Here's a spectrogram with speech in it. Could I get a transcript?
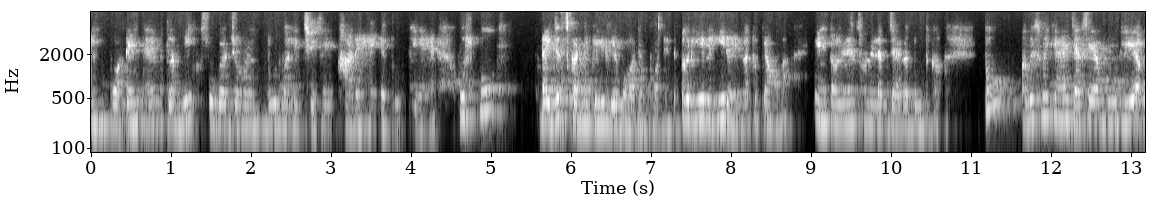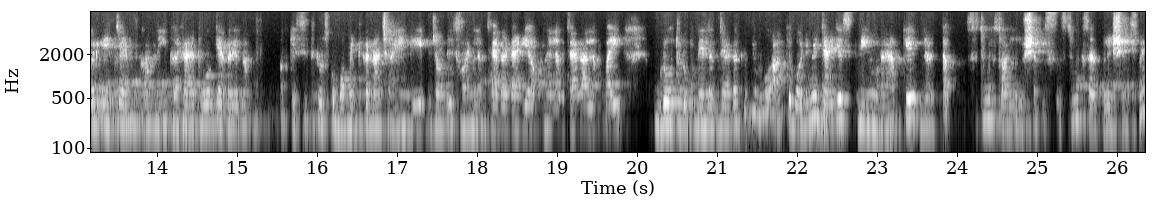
इंपॉर्टेंट है। मतलब मिल्क शुगर जो हम दूध वाली चीज़ें खा रहे हैं या दूध पी रहे हैं, उसको डाइजेस्ट करने के लिए ये बहुत इंपॉर्टेंट अगर ये नहीं रहेगा तो क्या होगा? इंटॉलरेंस होने लग जाएगा दूध का। तो अब इसमें क्या है? जैसे आप दूध लिए, अगर ये एंजाइम काम नहीं कर रहा है तो वो क्या करेगा? किसी तरह उसको वॉमिट करना चाहेंगे जॉन्डिस होने लग जाएगा डायरिया होने लग जाएगा, लंबाई ग्रोथ रुकने लग जाएगा, क्योंकि वो आपके बॉडी में डाइजेस्ट नहीं हो रहा है, आपके ब्लड तक सिस्टमिक सॉल्यूशन सिस्टमिक सर्कुलेशन में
